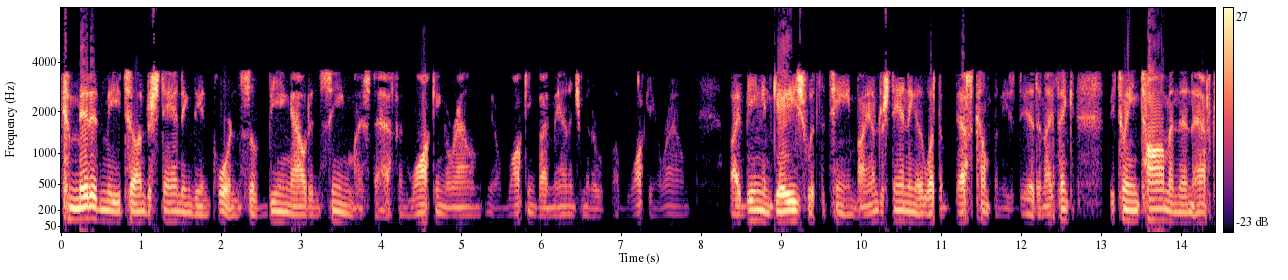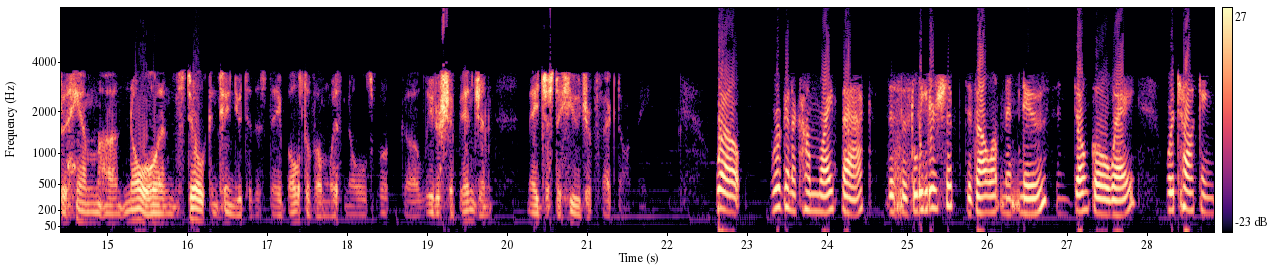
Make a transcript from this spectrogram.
committed me to understanding the importance of being out and seeing my staff and walking around, you know, walking by management or walking around, by being engaged with the team, by understanding what the best companies did. And I think between Tom and then after him, uh, Noel, and still continue to this day, both of them with Noel's book, uh, Leadership Engine, made just a huge effect on me. Well, we're going to come right back. This is Leadership Development News, and don't go away. We're talking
